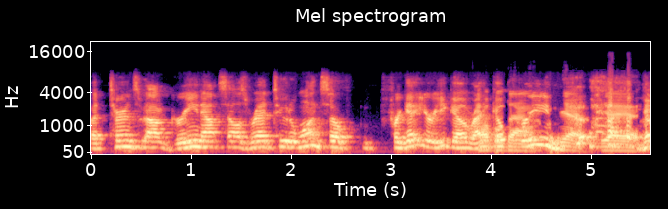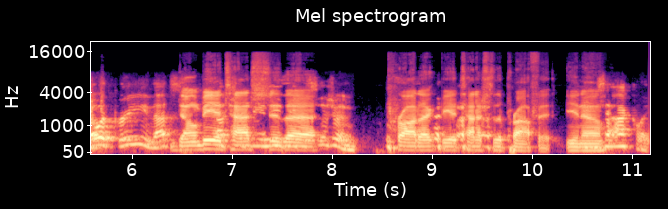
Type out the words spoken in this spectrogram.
but turns out green outsells red two to one so forget your ego right? Go down. green. Yeah, yeah, yeah. go with green. That's don't be attached to the decision. product be attached to the profit you know? Exactly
